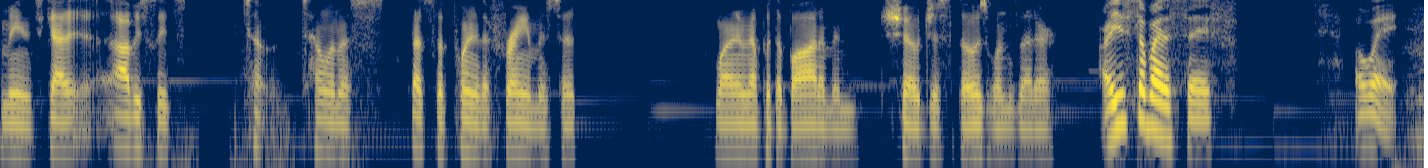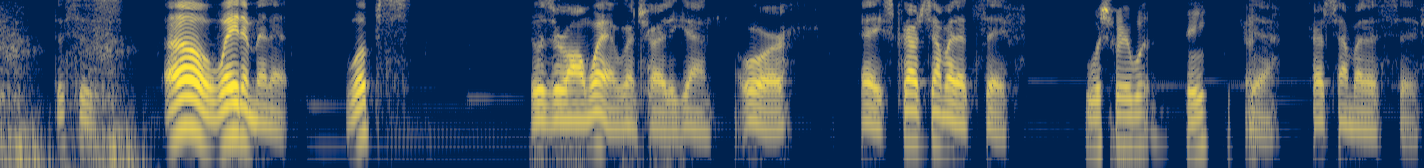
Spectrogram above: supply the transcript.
I mean, it's got obviously it's t- telling us that's the point of the frame is to line it up with the bottom and show just those ones that are. Are you still by the safe? Oh wait, this is. Oh wait a minute. Whoops. It was the wrong way. I'm gonna try it again. Or, hey, crouch down by that safe. Which way? What me? Okay. Yeah, crouch down by that safe.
